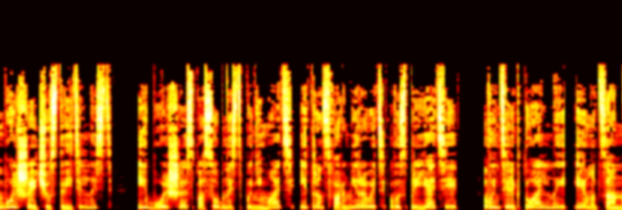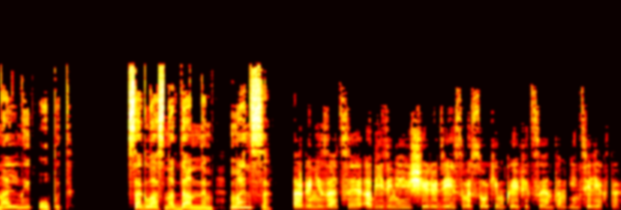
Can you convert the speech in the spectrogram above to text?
большая чувствительность и большая способность понимать и трансформировать восприятие в интеллектуальный и эмоциональный опыт. Согласно данным Менса, организация, объединяющая людей с высоким коэффициентом интеллекта,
